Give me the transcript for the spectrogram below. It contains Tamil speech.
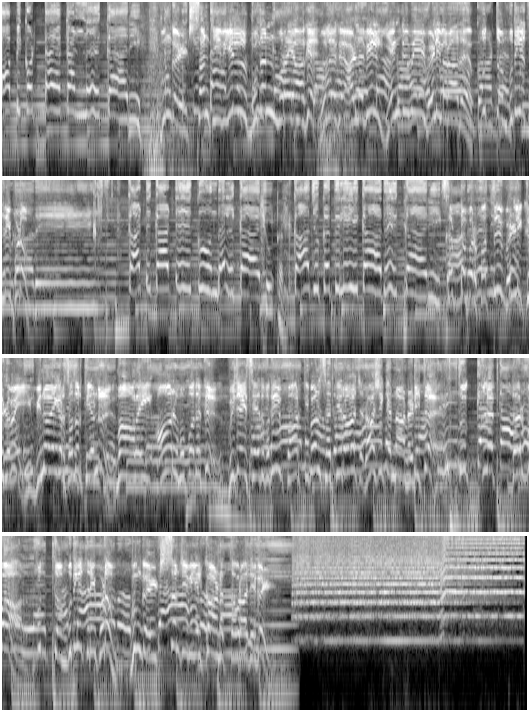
காப்பி கொட்ட கண்ணு காரி. உங்கள் சன் டிவியில் முதன் முறையாக உலக அளவில் எங்குமே வெளிவராத புத்தம் புதிய திரைப்படம். காட்டு காட்டு கூந்தல் காரி. காஜு கத்திலி காது காரி. செப்டம்பர் பத்து வெள்ளிக்கிழமை விநாயகர் சதுர்த்தி அன்று மாலை ஆறு முப்பதுக்கு விஜய் சேதுபதி பார்த்திபன் சத்யராஜ் ராஷிகண்ணா நடித்த துக்ளக் தர்பார் புத்தம் புதிய திரைப்படம் உங்கள் சன் டிவியில் காணத் தவறாதீர்கள்.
